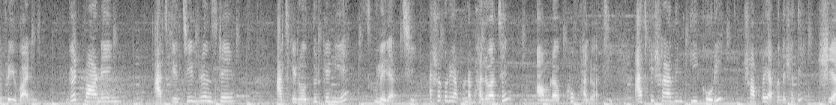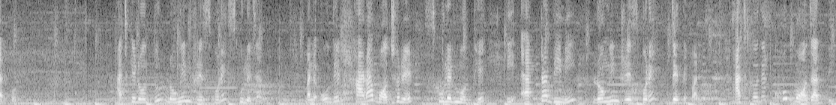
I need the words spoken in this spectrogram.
এভরিওয়ান গুড মর্নিং আজকে চিলড্রেন্স ডে আজকে রোদ্দুরকে নিয়ে স্কুলে যাচ্ছি। আশা করি আপনারা ভালো আছেন, আমরাও খুব ভালো আছি। আজকে সারাদিন কি করি, সবটাই আপনাদের সাথে শেয়ার করি আজকে রোদ্দুর রঙিন ড্রেস পরে স্কুলে যাবে। মানে ওদের সারা বছরের স্কুলের মধ্যে এই একটা দিনই রঙিন ড্রেস পরে যেতে পারে। আজকে ওদের খুব মজার দিন।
